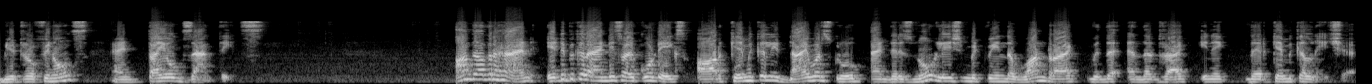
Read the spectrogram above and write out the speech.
butyrophenones, and thioxanthenes. On the other hand, atypical antipsychotics are chemically diverse group and there is no relation between the one drug with the other drug in a, their chemical nature.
